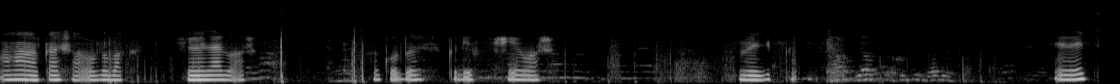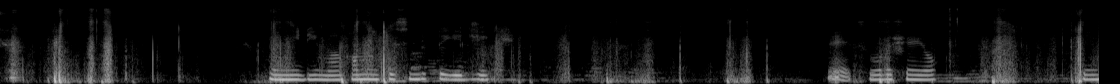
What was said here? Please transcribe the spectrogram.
Aha arkadaşlar orada bak şeyler var. Bak orada grif şey var. Buraya. Evet. Ben gideyim arkamdan kesinlikle gelecek. Evet burada şey yok. Bakayım.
